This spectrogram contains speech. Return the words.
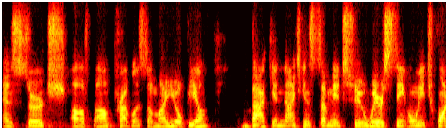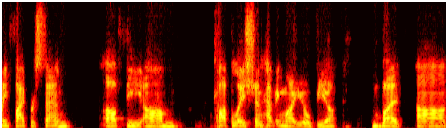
and surge of uh, prevalence of myopia back in 1972, we are seeing only 25% of the um, population having myopia. But uh,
